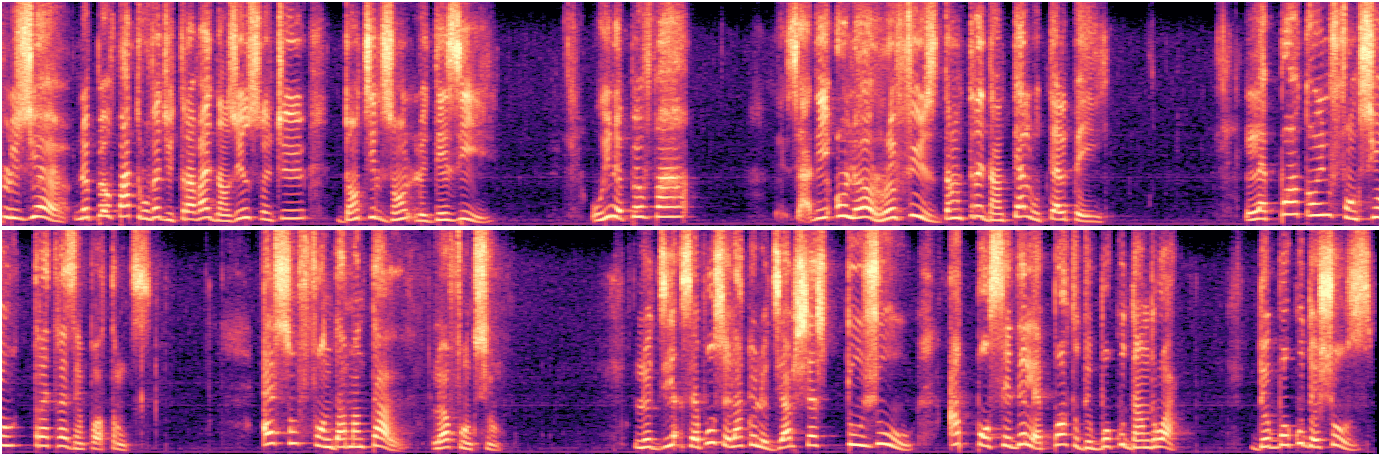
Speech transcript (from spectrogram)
plusieurs ne peuvent pas trouver du travail dans une structure dont ils ont le désir. Ou ils ne peuvent pas, c'est-à-dire on leur refuse d'entrer dans tel ou tel pays. Les portes ont une fonction très très importante. Elles sont fondamentales, leurs fonctions. C'est pour cela que le diable cherche toujours à posséder les portes de beaucoup d'endroits, de beaucoup de choses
